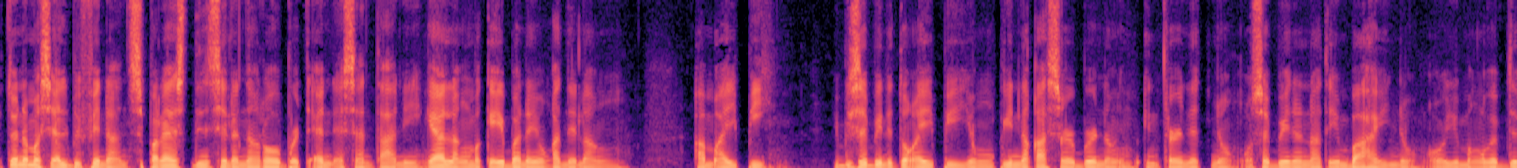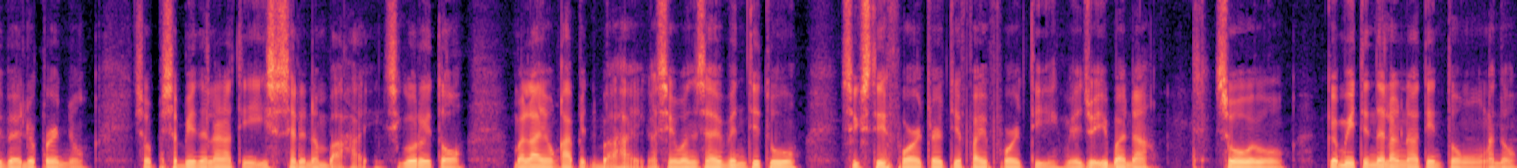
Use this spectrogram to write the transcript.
ito naman si LB Finance, parehas din sila ng Robert NS and Tani. Kaya lang, magkaiba na yung kanilang um, IP. Ibig sabihin nitong IP, yung pinaka-server ng internet nyo, o sabihin na natin yung bahay nyo, o yung mga web developer nyo. So, sabihin na lang natin, isa sila ng bahay. Siguro ito, malayong kapitbahay. Kasi 172, 64, 35, 40, medyo iba na. So, gamitin na lang natin tong ano,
